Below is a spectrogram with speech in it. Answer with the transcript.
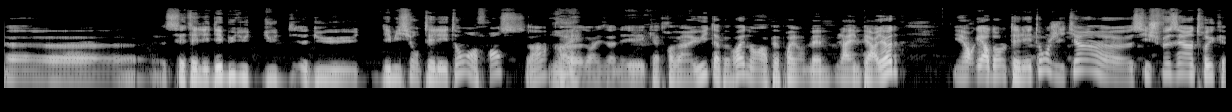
euh, c'était les débuts du, du, du d'émission Téléthon en France, hein, euh, dans les années 88 à peu près, non à peu près dans même, la même période. Et en regardant le Téléthon, je dis tiens, euh, si je faisais un truc.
